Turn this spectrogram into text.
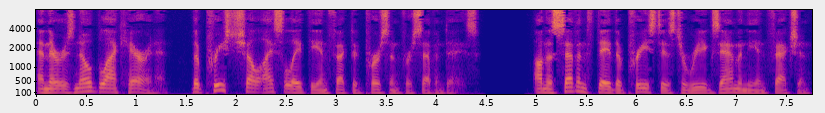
and there is no black hair in it, the priest shall isolate the infected person for seven days. On the seventh day, the priest is to re examine the infection,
